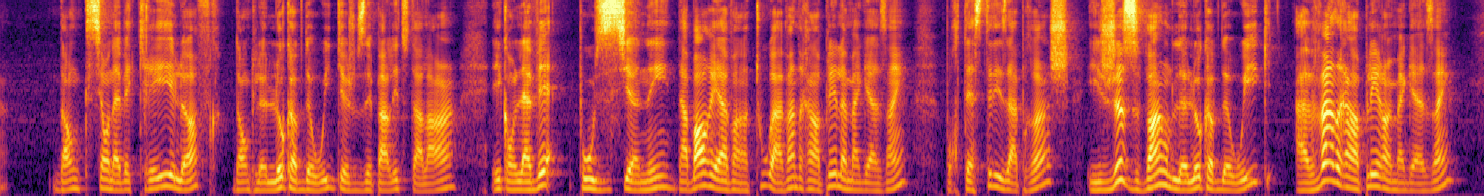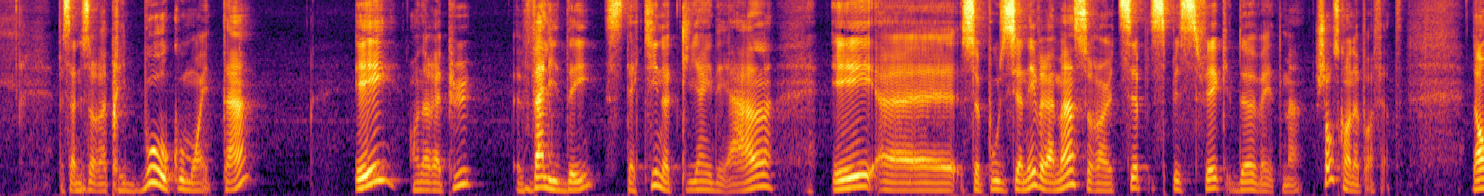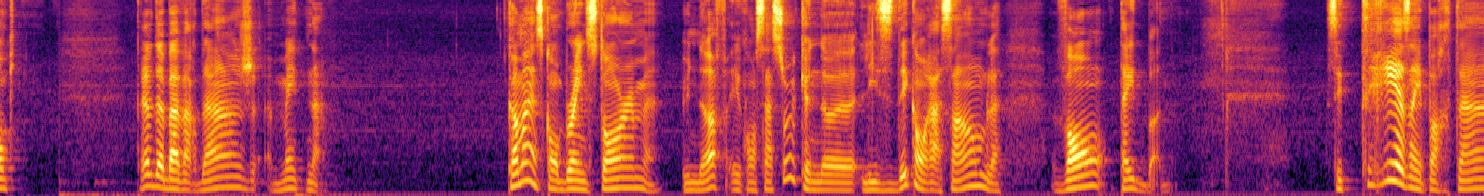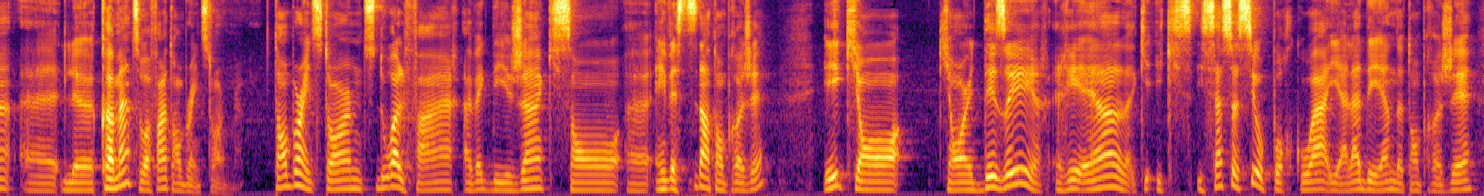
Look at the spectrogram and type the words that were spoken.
donc si on avait créé l'offre, donc le look of the week que je vous ai parlé tout à l'heure, et qu'on l'avait positionner d'abord et avant tout, avant de remplir le magasin, pour tester des approches et juste vendre le look of the week avant de remplir un magasin, ben, ça nous aurait pris beaucoup moins de temps et on aurait pu valider c'était qui notre client idéal et euh, se positionner vraiment sur un type spécifique de vêtements, chose qu'on n'a pas faite. Donc, trêve de bavardage maintenant. Comment est-ce qu'on brainstorm une offre et qu'on s'assure que les idées qu'on rassemble vont être bonnes? C'est très important euh, le comment tu vas faire ton brainstorm. Ton brainstorm, tu dois le faire avec des gens qui sont euh, investis dans ton projet et qui ont, qui ont un désir réel qui, et qui, s'associent au pourquoi et à l'ADN de ton projet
